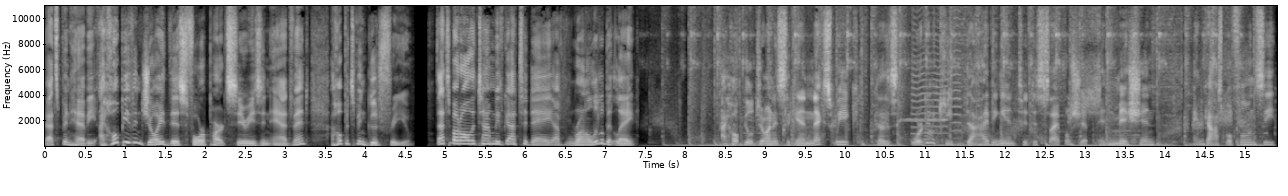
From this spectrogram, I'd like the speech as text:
That's been heavy. I hope you've enjoyed this four part series in Advent. I hope it's been good for you. That's about all the time we've got today. I've run a little bit late. I hope you'll join us again next week because we're going to keep diving into discipleship and mission and gospel fluency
